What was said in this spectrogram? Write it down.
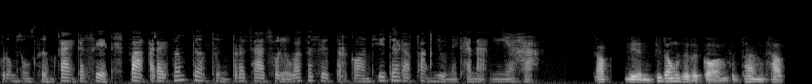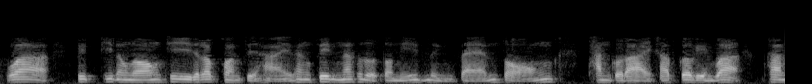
กรมส่งเสริมการเกษตร ฝากอะไรเพิ่มเติมถึงประชาชนหรือว่าเกษตรกรที่ได้รับฟังอยู่ในขณะนี้ค่ะ ครับเรียนพี่น้องเกษตรกรทุกท่านครับว่าพี่พี่น้องๆที่ได้รับความเสียหายทั้งสิ้นน่าสำรวจตอนนี้หนึ่งแสนสองพันกว่ารายครับ ก็เรียนว่าท่าน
